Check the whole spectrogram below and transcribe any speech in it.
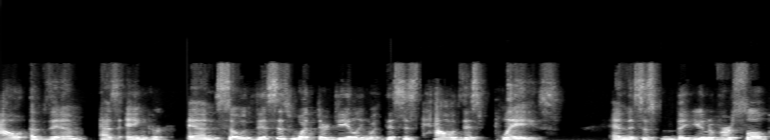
out of them as anger. And so this is what they're dealing with. This is how this plays. And this is the universal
